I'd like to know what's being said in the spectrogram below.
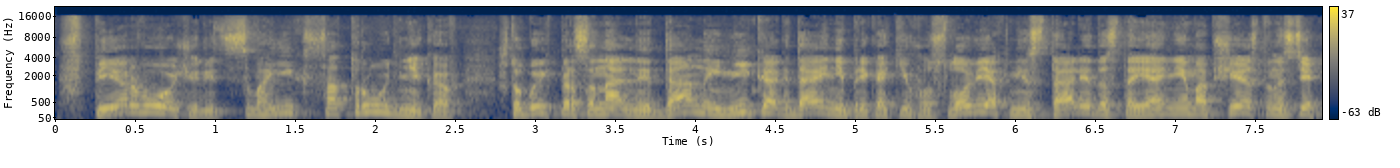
в первую очередь своих сотрудников, чтобы их персональные данные никогда и ни при каких условиях не стали достоянием общественности.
